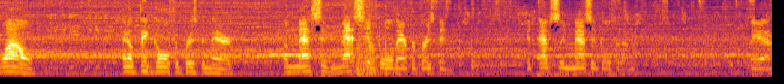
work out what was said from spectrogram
Wow. And a big goal for Brisbane there. A massive, massive goal there for Brisbane. An absolutely massive goal for them. But yeah.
